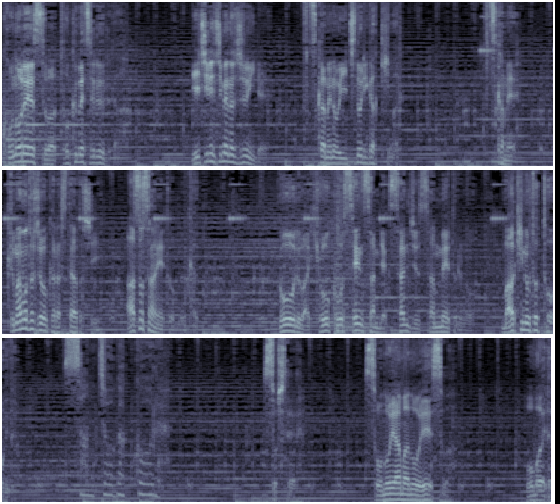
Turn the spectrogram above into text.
このレースは特別ルールだ。1日目の順位で2日目の位置取りが決まる。2日目熊本城からスタートし阿蘇山へと向かう。ゴールは標高1333メートルの牧野と峠だ。山頂がゴール。そしてその山のエースはお前だ。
